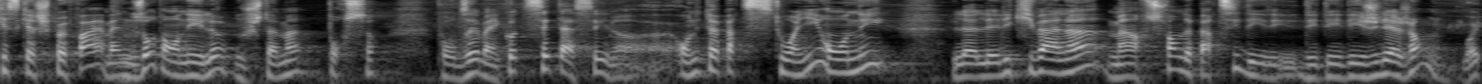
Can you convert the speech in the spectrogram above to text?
Qu'est-ce que je peux faire? Ben, nous autres, on est là, justement, pour ça. Pour dire, ben, écoute, c'est assez, là. On est un parti citoyen. On est le- le- l'équivalent, mais en sous forme de parti des, des, des, des Gilets jaunes. Oui,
